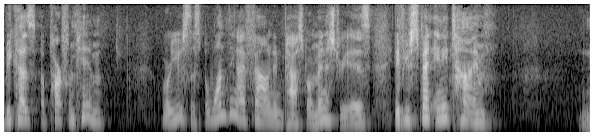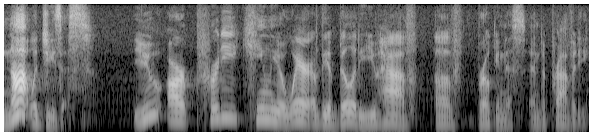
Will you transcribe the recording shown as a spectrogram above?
Because apart from Him, we're useless. But one thing I've found in pastoral ministry is if you've spent any time not with Jesus, you are pretty keenly aware of the ability you have of brokenness and depravity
